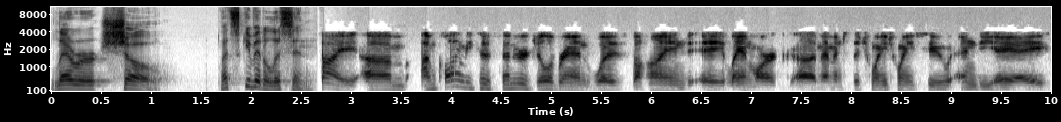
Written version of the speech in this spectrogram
Lehrer show. Let's give it a listen. Hi, um, I'm calling because Senator Gillibrand was behind a landmark uh, amendment to the 2022 NDAA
